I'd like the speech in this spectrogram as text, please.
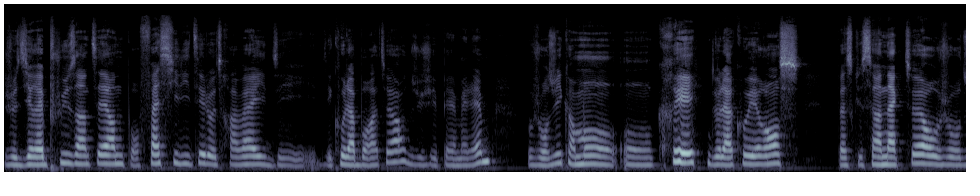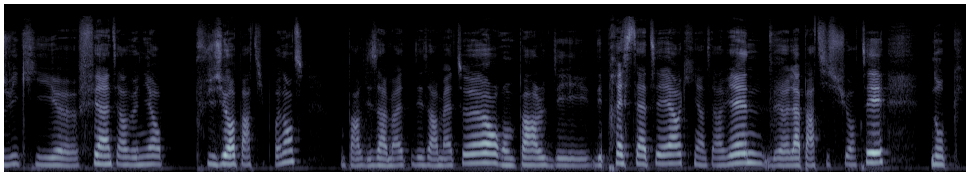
je dirais, plus interne pour faciliter le travail des, collaborateurs du GPMLM. Aujourd'hui, comment on, crée de la cohérence, parce que c'est un acteur aujourd'hui qui euh, fait intervenir plusieurs parties prenantes. On parle des, armateurs, on parle des, prestataires qui interviennent, la partie sûreté. Donc,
